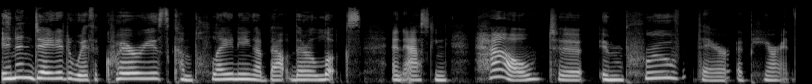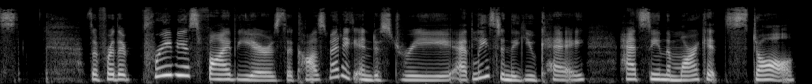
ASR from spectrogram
inundated with queries complaining about their looks and asking how to improve their appearance. So for the previous five years, the cosmetic industry, at least in the UK, had seen the market stall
